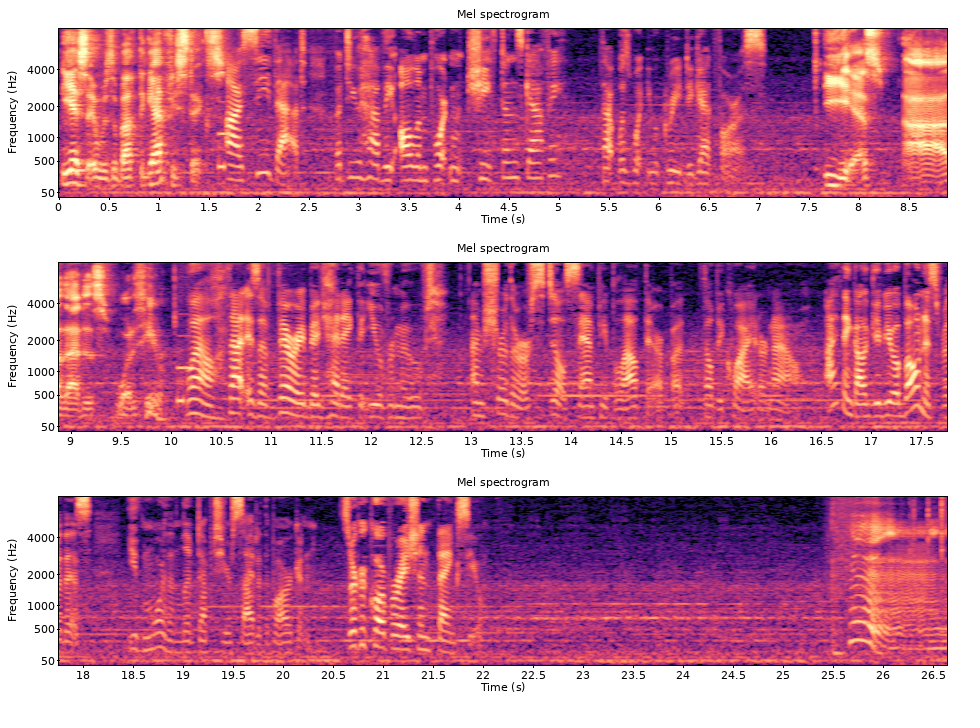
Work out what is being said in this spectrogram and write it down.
Yes, it was about the gaffy sticks. I see that, but do you have the all-important chieftain's gaffy? That was what you agreed to get for us. Yes, ah, that is what is here. Well, that is a very big headache that you've removed. I'm sure there are still sand people out there, but they'll be quieter now. I think I'll give you a bonus for this. You've more than lived up to your side of the bargain. Czerka Corporation thanks you. Hmm.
